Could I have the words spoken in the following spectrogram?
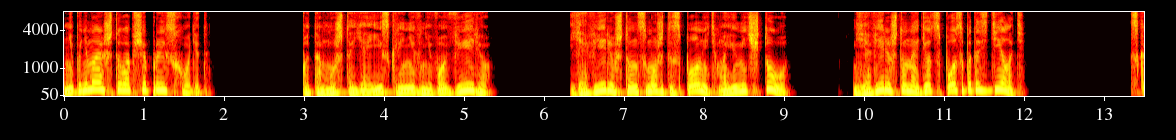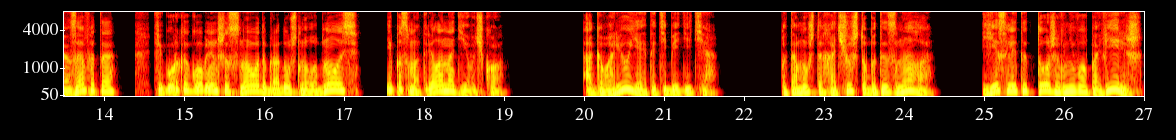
не понимая, что вообще происходит. «Потому что я искренне в него верю. Я верю, что он сможет исполнить мою мечту. Я верю, что найдет способ это сделать». Сказав это, фигурка гоблинши снова добродушно улыбнулась и посмотрела на девочку. «А говорю я это тебе, дитя, потому что хочу, чтобы ты знала, если ты тоже в него поверишь,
